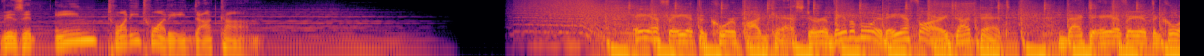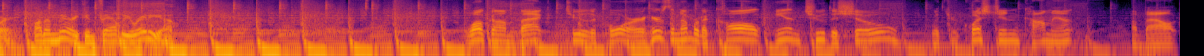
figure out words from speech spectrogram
Visit aim2020.com. AFA at the Core podcast are available at afr.net. Back to AFA at the Core on American Family Radio. Welcome back to the Core. Here's the number to call into the show with your question, comment about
